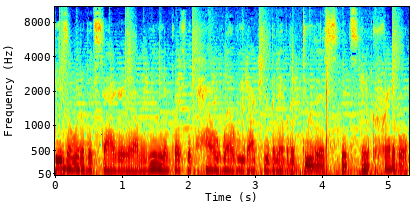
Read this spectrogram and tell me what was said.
is a little bit staggering, and I'm really impressed with how well we've actually been able to do this. It's incredible.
